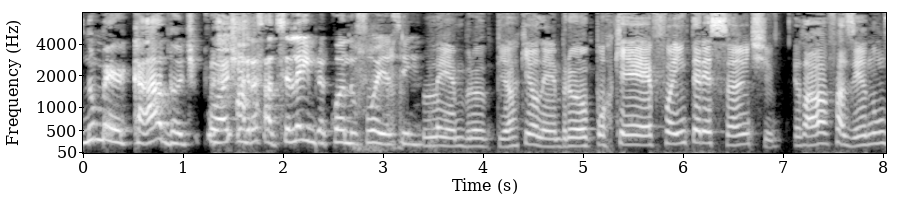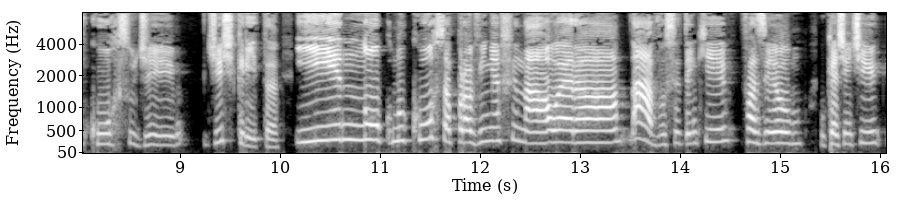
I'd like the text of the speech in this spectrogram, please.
no mercado, tipo, eu acho engraçado. Você lembra quando foi assim? Lembro, pior que eu lembro, porque foi interessante. Eu tava fazendo um curso de de escrita. E no, no curso, a provinha final era: ah, você tem que fazer o, o que a gente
